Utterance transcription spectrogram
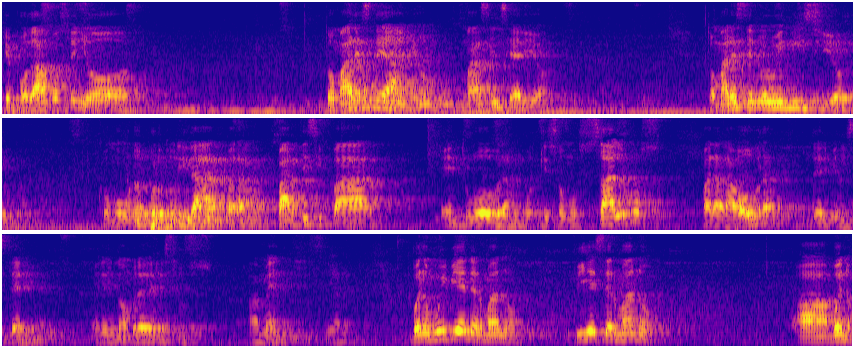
que podamos, Señor, tomar este año más en serio, tomar este nuevo inicio como una oportunidad para participar en tu obra, porque somos salvos para la obra del ministerio. En el nombre de Jesús. Amén y amén. Bueno, muy bien, hermano. Fíjese, hermano. Ah, bueno,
